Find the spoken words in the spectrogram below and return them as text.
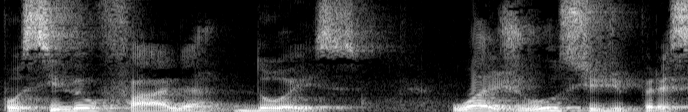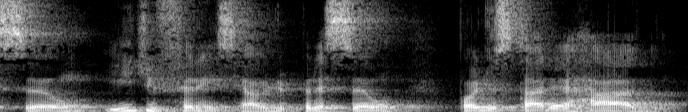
Possível falha 2. O ajuste de pressão e diferencial de pressão pode estar errado,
